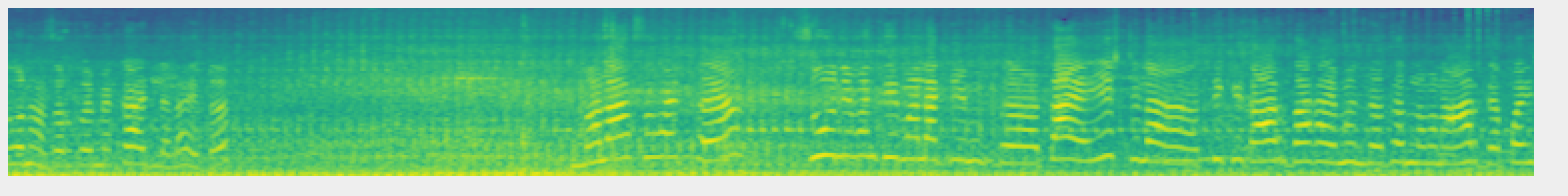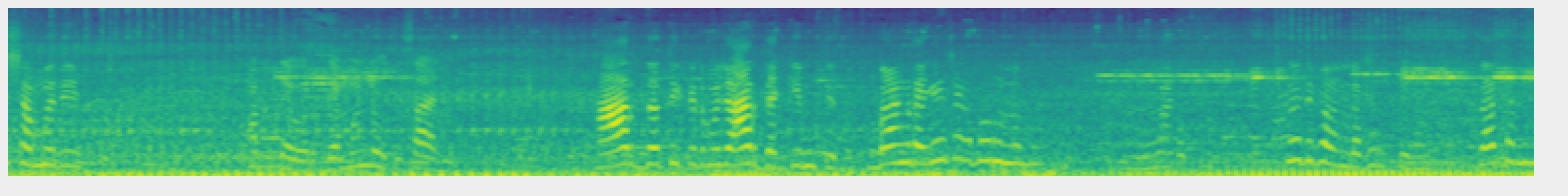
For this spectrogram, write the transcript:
दोन हजार रुपये मी काढलेलं आहे तर. मला असं वाटतं सोनी म्हणते मला की ताय एसटीला तिकीट अर्धा आहे म्हणलं त्यांना म्हणा अर्ध्या पैशामध्ये. हप्त्यावर द्या म्हणलं होतं साडी. हा अर्धा तिकीट म्हणजे अर्ध्या किमतीत. बांगड्या घ्यायच्या का भरून? कधी बांगड्या भरते मग? जाता ना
